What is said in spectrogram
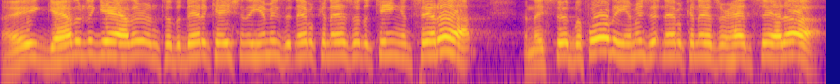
They gathered together unto the dedication of the image that Nebuchadnezzar the king had set up. And they stood before the image that Nebuchadnezzar had set up.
